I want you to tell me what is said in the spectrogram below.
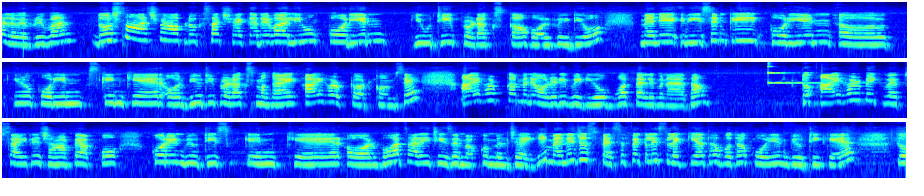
हेलो एवरीवन दोस्तों, आज मैं आप लोग के साथ शेयर करने वाली हूँ कोरियन ब्यूटी प्रोडक्ट्स का हॉल वीडियो मैंने recently Korean you know Korean skin care और ब्यूटी प्रोडक्ट्स मंगाए आई हर्ब डॉट कॉम से. आई हर्ब का मैंने ऑलरेडी वीडियो बहुत पहले बनाया था। तो आई हर्ब एक वेबसाइट है जहाँ पे आपको कोरियन ब्यूटी स्किन केयर और बहुत सारी चीज़ें आपको मिल जाएगी। मैंने जो स्पेसिफिकली सिलेक्ट किया था वो था कोरियन ब्यूटी केयर तो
